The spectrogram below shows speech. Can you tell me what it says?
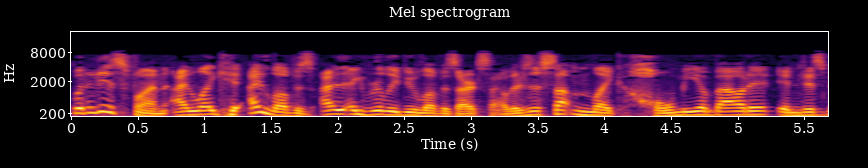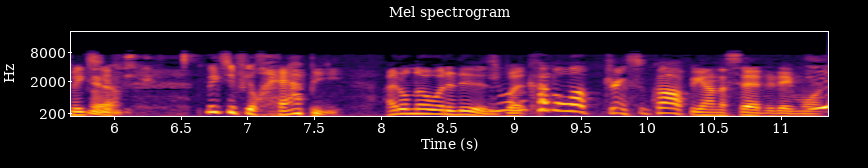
but it is fun. I like it. I love his. I, I really do love his art style. There's just something like homey about it, and just makes Yeah. you makes you feel happy. I don't know what it is, you but cuddle up, drink some coffee on a Saturday morning.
